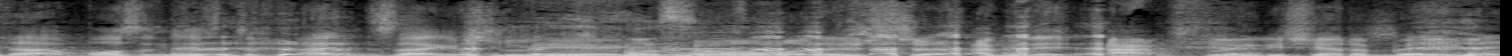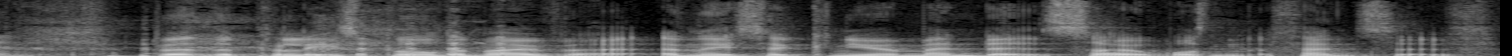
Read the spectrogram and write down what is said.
that wasn't his defence, actually, in court. It should, I mean, it absolutely should have been. But the police pulled him over and they said, Can you amend it so it wasn't offensive?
